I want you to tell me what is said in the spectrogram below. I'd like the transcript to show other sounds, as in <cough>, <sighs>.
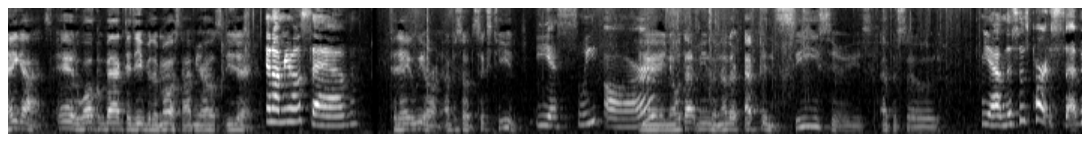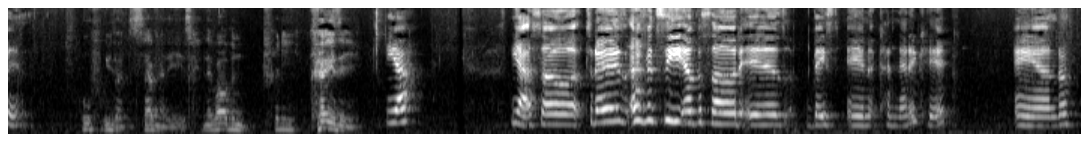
Hey guys, and welcome back to Deeper Than Most. I'm your host, DJ. And I'm your host, Sav. Today we are on episode 16. Yes, we are. And you know what that means? Another F and C series episode. Yeah, and this is part seven. Oof, we've done seven of these, and they've all been pretty <laughs> crazy. Yeah. Yeah, so today's <laughs> FNC episode is based in Connecticut. And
